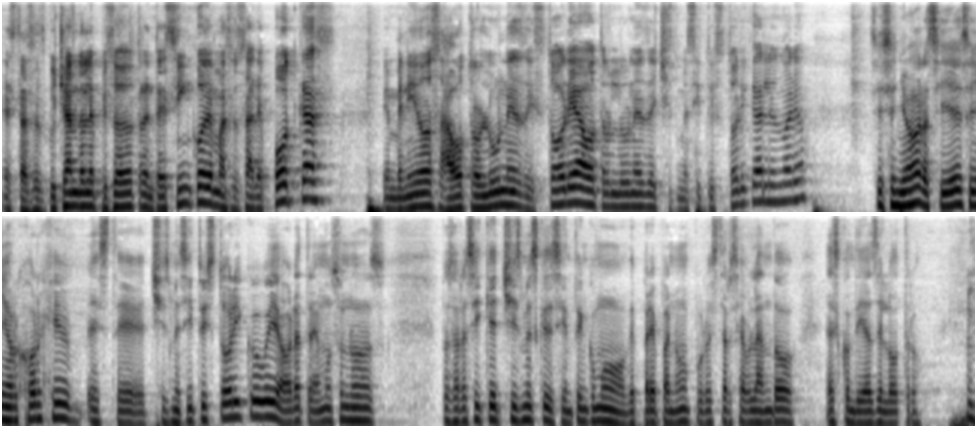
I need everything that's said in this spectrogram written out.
Estás escuchando el episodio 35 de Maciosare Podcast. Bienvenidos a otro lunes de historia, otro lunes de chismecito histórica, Luis Mario. Sí, señor, así es, señor Jorge. Este chismecito histórico, güey. Ahora tenemos unos, pues ahora sí que chismes que se sienten como de prepa, ¿no? Puro estarse hablando a escondidas del otro.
